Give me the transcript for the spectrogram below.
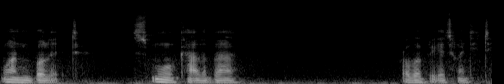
One bullet, small caliber, probably a 22.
